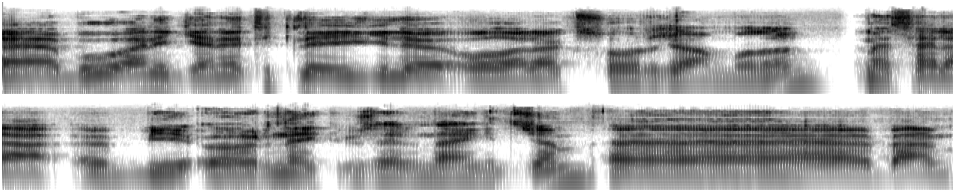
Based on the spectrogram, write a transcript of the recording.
Ee, bu hani genetikle ilgili olarak soracağım bunu. Mesela e, bir örnek üzerinden gideceğim. Ee, ben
